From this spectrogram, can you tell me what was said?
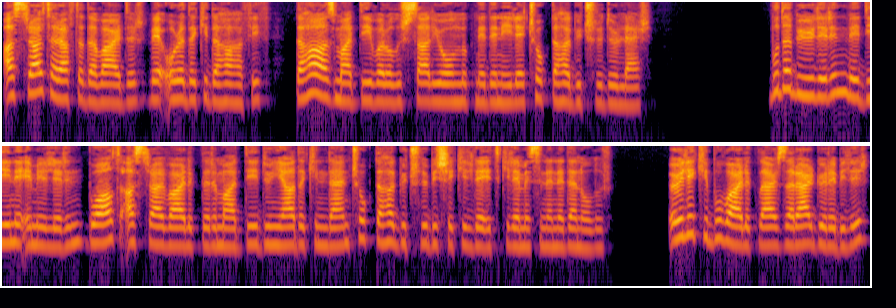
astral tarafta da vardır ve oradaki daha hafif, daha az maddi varoluşsal yoğunluk nedeniyle çok daha güçlüdürler. Bu da büyülerin ve dini emirlerin bu alt astral varlıkları maddi dünyadakinden çok daha güçlü bir şekilde etkilemesine neden olur. Öyle ki bu varlıklar zarar görebilir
